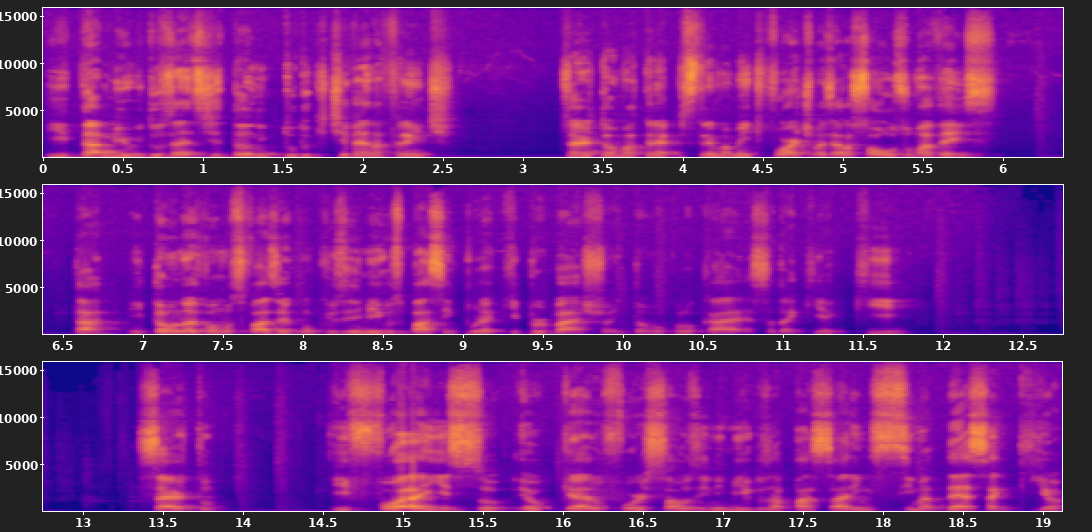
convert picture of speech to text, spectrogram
e dá 1200 de dano em tudo que tiver na frente. Certo? É uma trap extremamente forte, mas ela só usa uma vez. tá? Então nós vamos fazer com que os inimigos passem por aqui por baixo. Então vou colocar essa daqui aqui, certo? E fora isso, eu quero forçar os inimigos a passarem em cima dessa aqui, ó.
